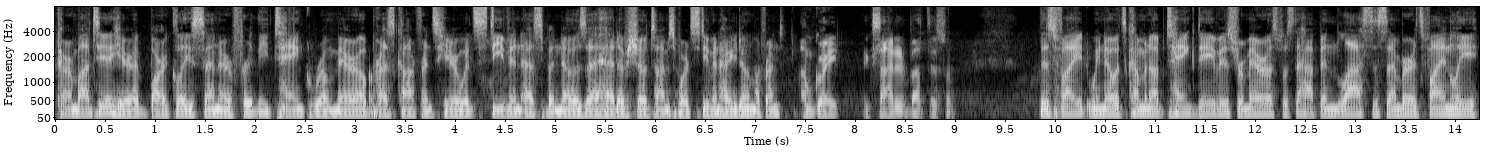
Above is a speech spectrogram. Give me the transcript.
Karan Bhatia here at Barclays Center for the Tank Romero press conference here with Stephen Espinoza, head of Showtime Sports. Stephen, how are you doing, my friend? I'm great. Excited about this one. This fight, we know it's coming up. Tank Davis, Romero is supposed to happen last December. It's finally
